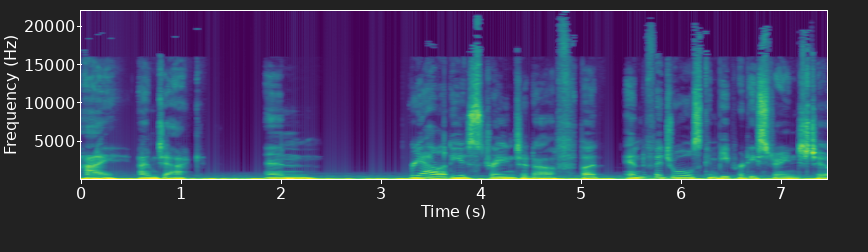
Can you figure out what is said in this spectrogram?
Hi, I'm Jac. And reality is strange enough, but individuals can be pretty strange too.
